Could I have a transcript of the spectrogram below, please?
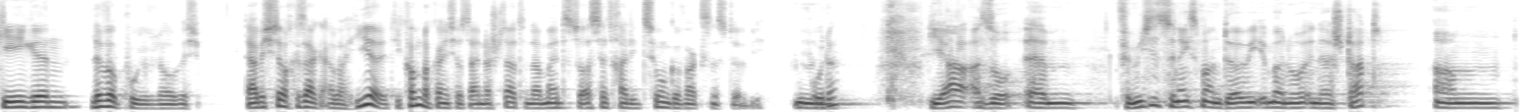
gegen Liverpool, glaube ich. Da habe ich doch gesagt, aber hier, die kommen doch gar nicht aus einer Stadt. Und da meintest du aus der Tradition gewachsenes Derby, mhm. oder? Ja, also ähm, für mich ist zunächst mal ein Derby immer nur in der Stadt. Ähm,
